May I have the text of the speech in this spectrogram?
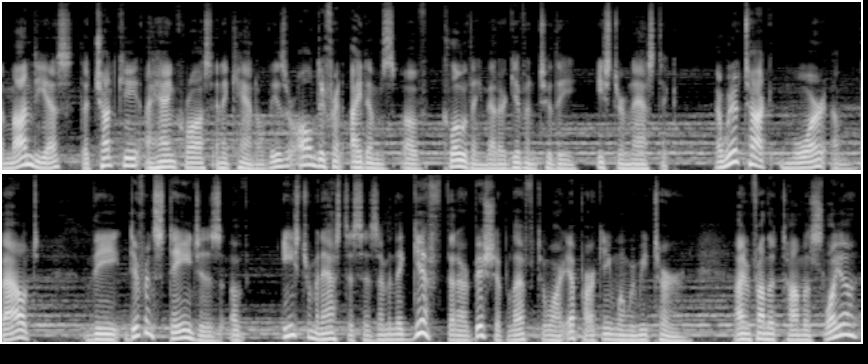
the mandias, the chotki, a hand cross, and a candle. These are all different items of clothing that are given to the Eastern monastic. And we're going to talk more about the different stages of Eastern monasticism and the gift that our bishop left to our eparchy when we return. I'm Father Thomas Loya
